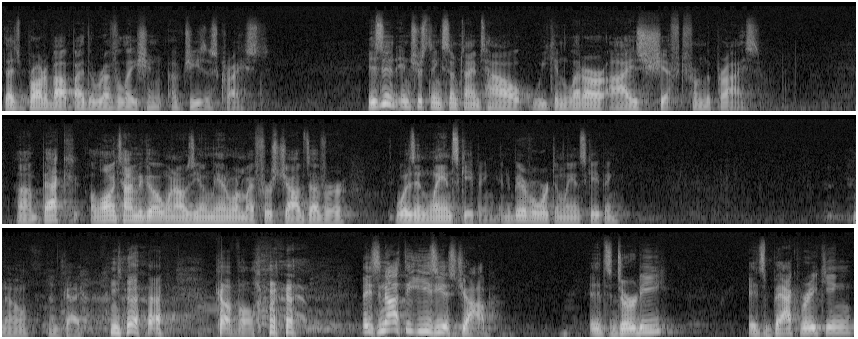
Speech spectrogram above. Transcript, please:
that's brought about by the revelation of Jesus Christ. Isn't it interesting sometimes how we can let our eyes shift from the prize? Um, back a long time ago when I was a young man, one of my first jobs ever was in landscaping. Anybody ever worked in landscaping? No? Okay. Couple. it's not the easiest job. It's dirty, it's backbreaking,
